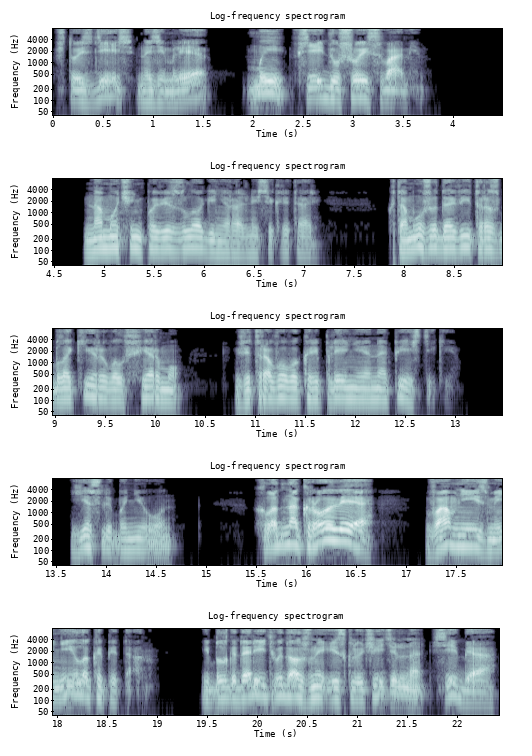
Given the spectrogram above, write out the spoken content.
что здесь, на Земле, мы всей душой с вами. Нам очень повезло, генеральный секретарь. К тому же Давид разблокировал ферму ветрового крепления на пестике. Если бы не он. Хладнокровие вам не изменило, капитан, и благодарить вы должны исключительно себя.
